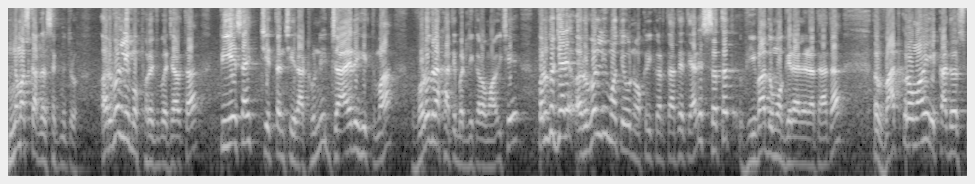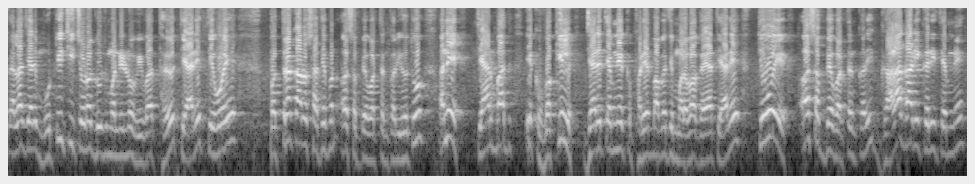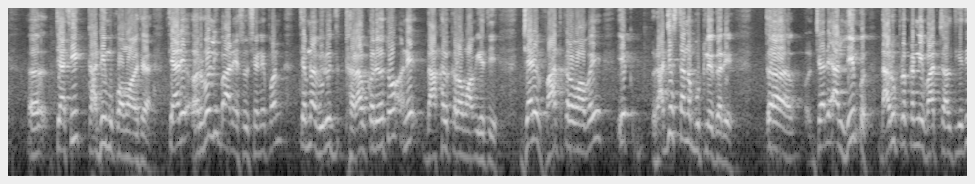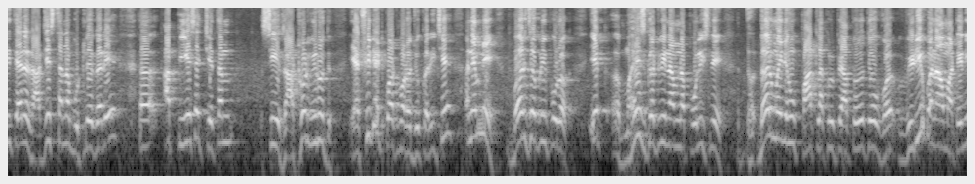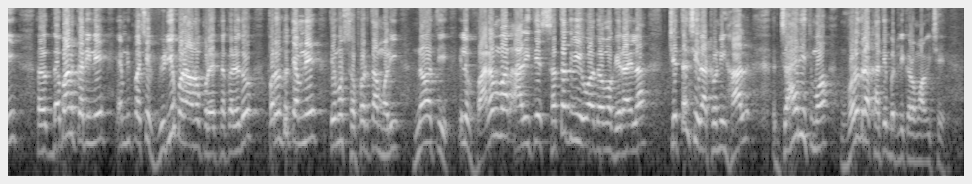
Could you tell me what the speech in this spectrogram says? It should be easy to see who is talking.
Speaker 1: નમસ્કાર દર્શક મિત્રો. અરવલ્લીમાં ફરજ બજાવતા પીએસઆઈ ચેતનસિંહ રાઠોડની જાહેર હિતમાં વડોદરા ખાતે બદલી કરવામાં આવી છે. પરંતુ જ્યારે અરવલ્લીમાં તેઓ નોકરી કરતા હતા ત્યારે સતત વિવાદોમાં ઘેરાયેલા રહેતા હતા. વાત કરવામાં આવે એકાદ વર્ષ પહેલાં જ્યારે મોટી ચીચોનો દૂધ મંડળીનો વિવાદ થયો ત્યારે તેઓએ પત્રકારો સાથે પણ અસભ્ય વર્તન કર્યું હતું. અને ત્યારબાદ એક વકીલ જ્યારે તેમને એક ફરિયાદ બાબતે મળવા ગયા ત્યારે તેઓએ અસભ્ય વર્તન કરી, ગાળાગાળી કરી તેમને ત્યાંથી કાઢી મૂકવામાં આવ્યા હતા ત્યારે અરવલ્લી બાર એસોસિએશને પણ તેમના વિરુદ્ધ ઠરાવ કર્યો હતો અને દાખલ કરવામાં આવી હતી. જ્યારે વાત કરવામાં આવે, એક રાજસ્થાનના બુટલેગરે જ્યારે આ લીંબ દારૂ પ્રકરણની વાત ચાલતી હતી, ત્યારે રાજસ્થાનના બુટલેગરે આ પીએસઆઈ ચેતન સિંહ રાઠોડ વિરુદ્ધ એફિડેટ કોર્ટમાં રજૂ કરી છે અને એમને બળજબરીપૂર્વક એક મહેશ ગઢવી નામના પોલીસને દર મહિને હું પાંચ લાખ રૂપિયા આપતો હતો, તેઓ વીડિયો બનાવવા માટેની દબાણ કરીને એમની પાસે વીડિયો બનાવવાનો પ્રયત્ન કર્યો હતો, પરંતુ તેમને તેમાં સફળતા મળી ન હતી. એટલે વારંવાર આ રીતે સતત વિવાદોમાં ઘેરાયેલા ચેતનસિંહ રાઠોડની હાલ જાહેર હિતમાં વડોદરા ખાતે બદલી કરવામાં આવી છે.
